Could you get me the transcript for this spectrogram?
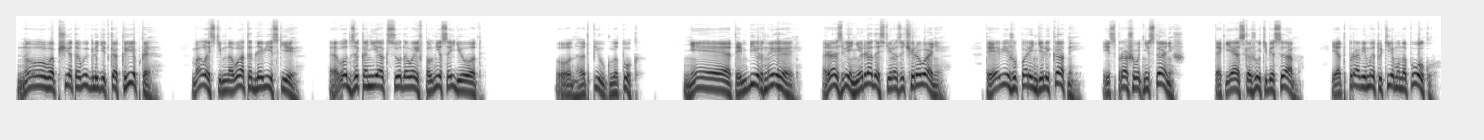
«Ну, вообще-то выглядит как крепкое, малость темновато для виски, а вот за коньяк содовой вполне сойдет. Он отпил глоток. Нет, имбирный эль, разве не радость и разочарование? Ты, я вижу, парень деликатный, и спрашивать не станешь. Так я скажу тебе сам, и отправим эту тему на полку.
